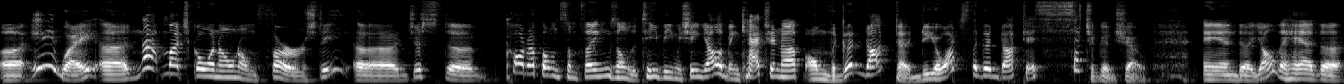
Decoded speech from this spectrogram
anyway, not much going on on Thursday. Just caught up on some things on the TV machine. Y'all have been catching up on The Good Doctor. Do you watch The Good Doctor? It's such a good show. And uh, y'all, they had, uh,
